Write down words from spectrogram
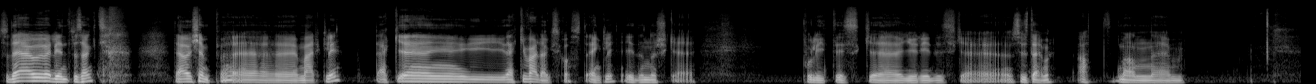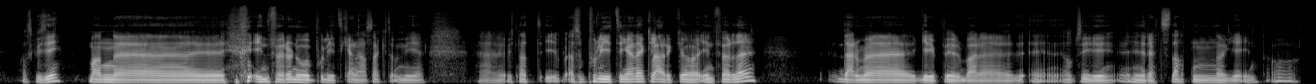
Så det er jo veldig interessant. Det er jo kjempemerkelig. Det er ikke, det er ikke hverdagskost, egentlig, i det norske politiske, juridiske systemet. At man Hva skal vi si? Man innfører noe politikerne har snakket om mye. uten at, altså Politikerne klarer ikke å innføre det. Dermed griper bare si, rettsstaten Norge inn og,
